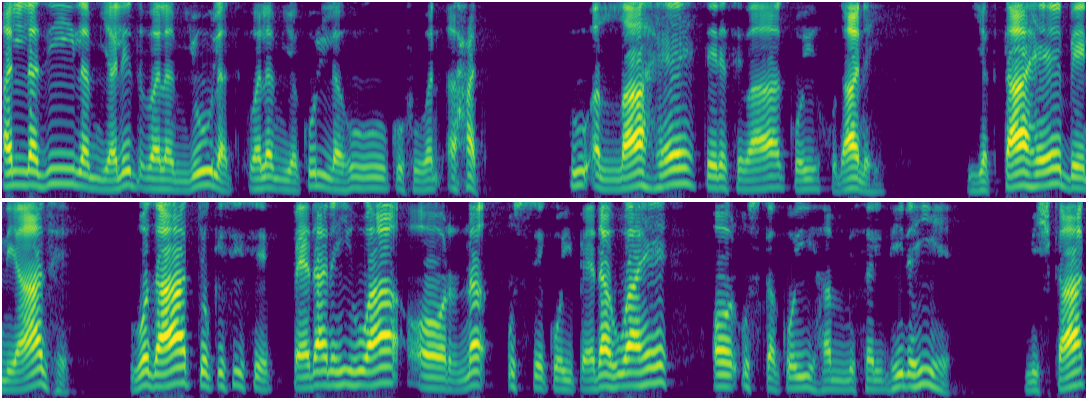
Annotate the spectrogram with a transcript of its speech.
الذي لم یلد ولم یولد ولم یق له كفوا احد۔ تو اللہ ہے، تیرے سوا کوئی خدا نہیں۔ یکتا ہے، بے نیاز ہے۔ وہ ذات جو کسی سے پیدا نہیں ہوا اور نہ اس سے کوئی پیدا ہوا ہے اور اس کا کوئی ہم مثل بھی نہیں ہے۔ مشکات،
